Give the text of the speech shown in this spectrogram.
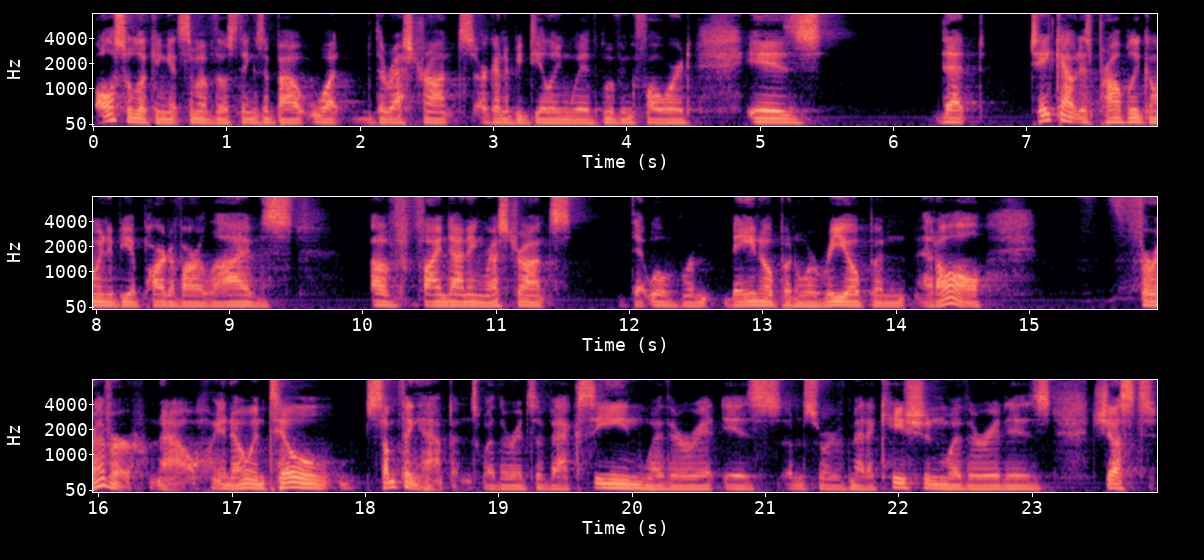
also looking at some of those things about what the restaurants are going to be dealing with moving forward is that takeout is probably going to be a part of our lives of fine dining restaurants that will remain open or reopen at all forever now, you know, until something happens, whether it's a vaccine, whether it is some sort of medication, whether it is just,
